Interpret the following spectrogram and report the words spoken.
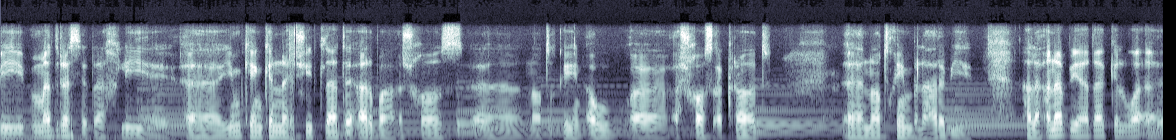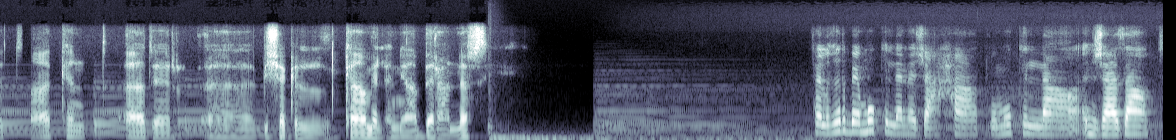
بمدرسة داخلية آه، يمكن كنا شي ثلاثة أربع أشخاص آه، ناطقين أو آه، أشخاص أكراد ناطقين بالعربية. هلأ أنا بهذاك الوقت ما كنت قادر بشكل كامل إني أعبر عن نفسي. فالغربة مو كلها نجاحات ومو كلها إنجازات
